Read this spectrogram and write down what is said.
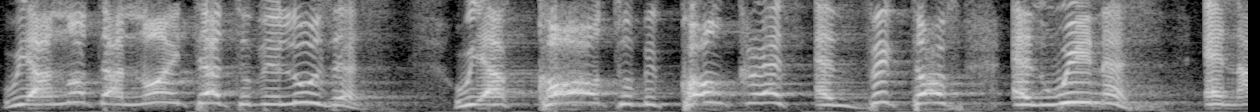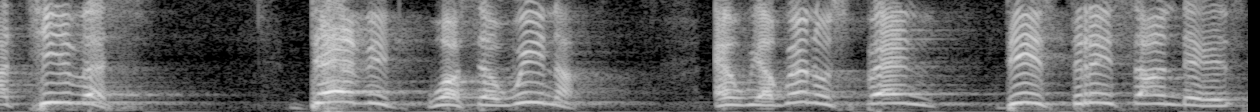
We are not anointed to be losers. We are called to be conquerors and victors and winners and achievers. David was a winner. And we are going to spend these three Sundays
